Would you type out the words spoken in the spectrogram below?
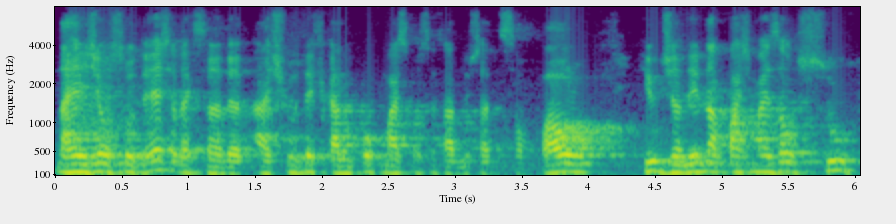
Na região sudeste, Alexandra, a chuva tem ficado um pouco mais concentrada no estado de São Paulo, Rio de Janeiro, na parte mais ao sul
